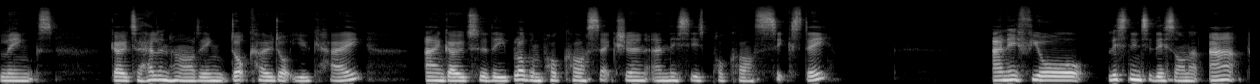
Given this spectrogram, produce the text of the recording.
links, go to helenharding.co.uk and go to the blog and podcast section. And this is podcast 60. And if you're listening to this on an app,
